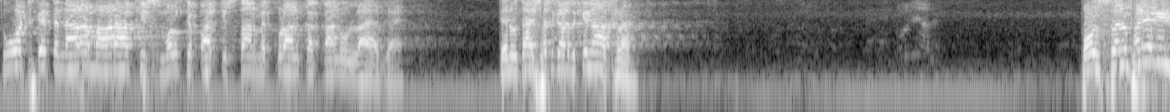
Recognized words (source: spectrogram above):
تو اٹھ کے نعرہ مارا کس ملک پاکستان میں قرآن کا قانون لایا جائے۔ تینوں دہشت گرد کنا آخنا پولیس تین فڑے گی۔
